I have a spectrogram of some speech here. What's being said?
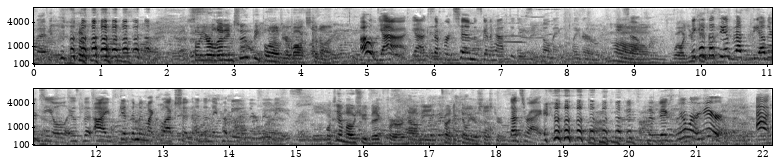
So you're letting two people out of your box tonight. oh yeah, yeah. Except for Tim is gonna have to do some filming later. Oh, So. Well, you. Because that's the that's the other deal is that I get them in my collection and then they put me in their movies. Well, Tim owes you big for how he tried to kill your sister. That's right. it's the big rumor here at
